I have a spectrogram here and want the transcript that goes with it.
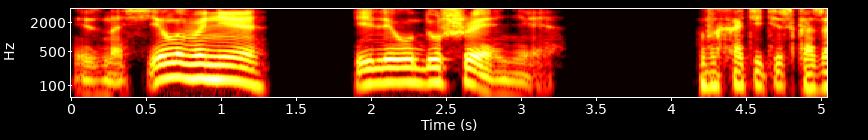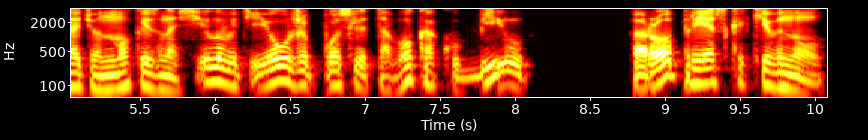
«Изнасилование или удушение?» «Вы хотите сказать, он мог изнасиловать ее уже после того, как убил?» Роб резко кивнул.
